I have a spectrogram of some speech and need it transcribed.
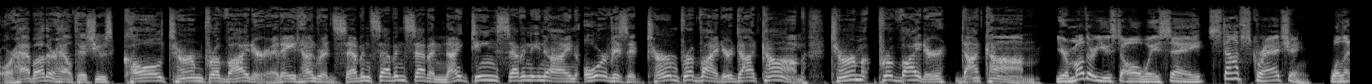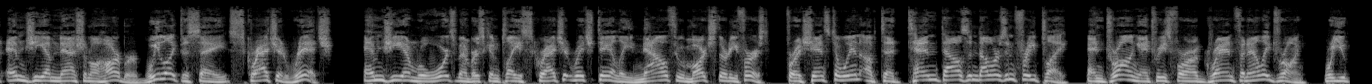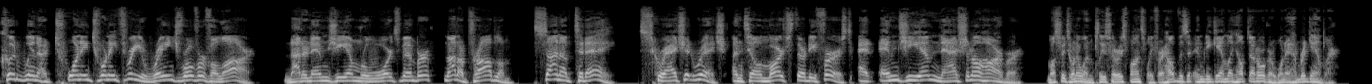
or have other health issues, call Term Provider at 800 777 1979 or visit termprovider.com. Termprovider.com. Your mother used to always say, stop scratching. Well, at MGM National Harbor, we like to say, scratch it rich. MGM Rewards members can play Scratch It Rich daily now through March 31st for a chance to win up to $10,000 in free play and drawing entries for our grand finale drawing where you could win a 2023 Range Rover Velar. Not an MGM Rewards member? Not a problem. Sign up today. Scratch It Rich until March 31st at MGM National Harbor. Must be 21. Please play responsibly. For help, visit mdgamblinghelp.org or 1-800-GAMBLER.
